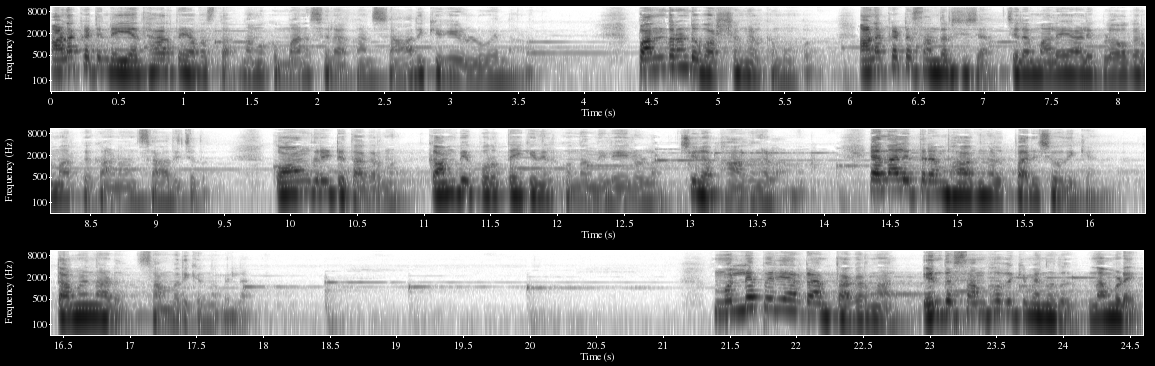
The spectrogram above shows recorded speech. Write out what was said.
അണക്കെട്ടിന്റെ യഥാർത്ഥ അവസ്ഥ നമുക്ക് മനസ്സിലാക്കാൻ സാധിക്കുകയുള്ളൂ എന്നാണ്. പന്ത്രണ്ട് വർഷങ്ങൾക്ക് മുമ്പ് അണക്കെട്ട് സന്ദർശിച്ച ചില മലയാളി ബ്ലോഗർമാർക്ക് കാണാൻ സാധിച്ചത് കോൺക്രീറ്റ് തകർന്ന് കമ്പി പുറത്തേക്ക് നിൽക്കുന്ന നിലയിലുള്ള ചില ഭാഗങ്ങളാണ്. എന്നാൽ ഇത്തരം ഭാഗങ്ങൾ പരിശോധിക്കാൻ തമിഴ്നാട് സമ്മതിക്കുന്നുമില്ല. മുല്ലപ്പെരിയാർ ഡാം തകർന്നാൽ എന്ത് സംഭവിക്കുമെന്നത് നമ്മുടെ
